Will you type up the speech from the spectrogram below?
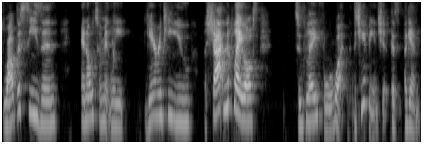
throughout the season and ultimately guarantee you a shot in the playoffs to play for what? The championship. Because again,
